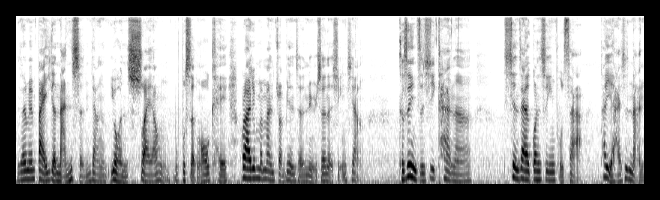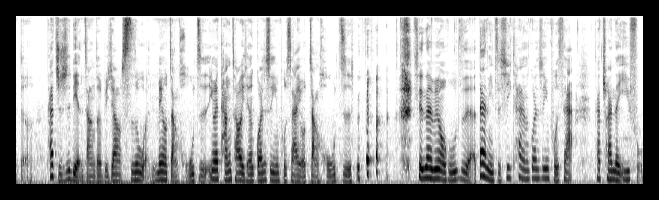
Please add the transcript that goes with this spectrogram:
你在那边拜一个男神，这样又很帅，然后不不是很 OK，后来就慢慢转变成女生的形象。可是你仔细看啊，现在的观世音菩萨他也还是男的，他只是脸长得比较斯文，没有长胡子，因为唐朝以前的观世音菩萨有长胡子。现在没有胡子，但你仔细看观世音菩萨，他穿的衣服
